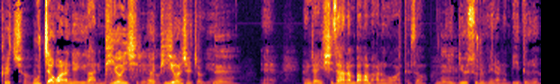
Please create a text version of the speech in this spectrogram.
그렇죠. 웃자고 하는 얘기가 아닙니다. 비현실이에요. 예, 비현실적이에요. 네. 예. 굉장히 시사하는 바가 많은 것 같아서 네. 이 뉴스룸이라는 미드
